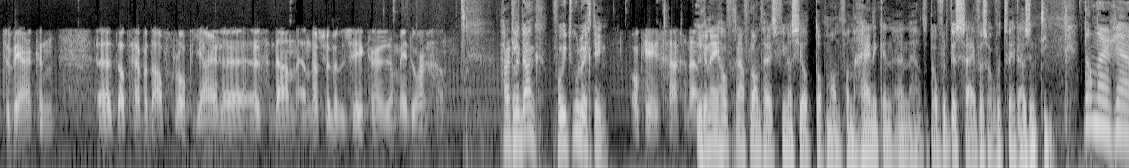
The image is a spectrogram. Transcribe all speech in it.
te werken... dat hebben we de afgelopen jaren gedaan en daar zullen we zeker mee doorgaan. Hartelijk dank voor uw toelichting. Oké, graag gedaan. René Hoofdgraafland, hij is financieel topman van Heineken... en hij had het over de cijfers over 2010. Dan naar uh,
